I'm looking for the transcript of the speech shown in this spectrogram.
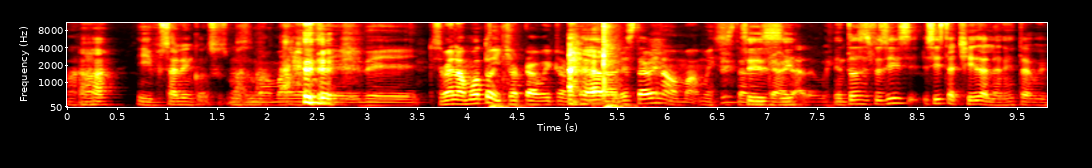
Ajá. ajá, y pues salen con sus mamás. mamadas de, de... Se ve en la moto y choca, güey, con la Esta vez no mames, está Sí, bien sí, sí. cagado, güey. Entonces, pues sí, sí está chida, la neta, güey.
